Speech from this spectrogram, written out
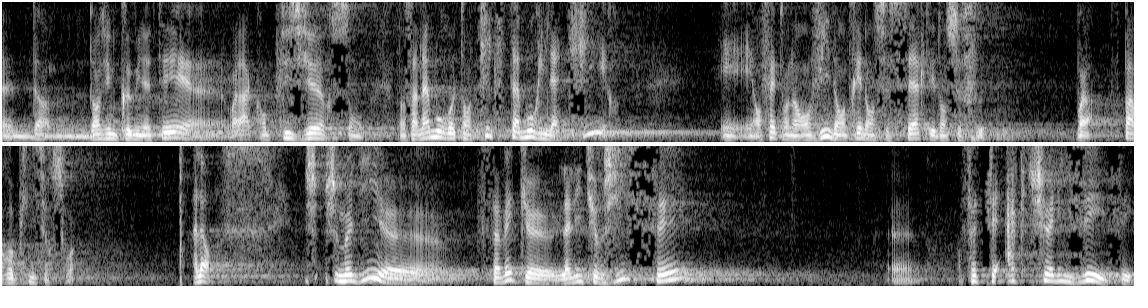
euh, dans, une communauté, voilà, quand plusieurs sont dans un amour authentique, cet amour, il attire, et, en fait, on a envie d'entrer dans ce cercle et dans ce feu. Voilà, c'est pas repli sur soi. Alors, je, me dis, vous savez que la liturgie, c'est en fait, c'est actualiser. C'est,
